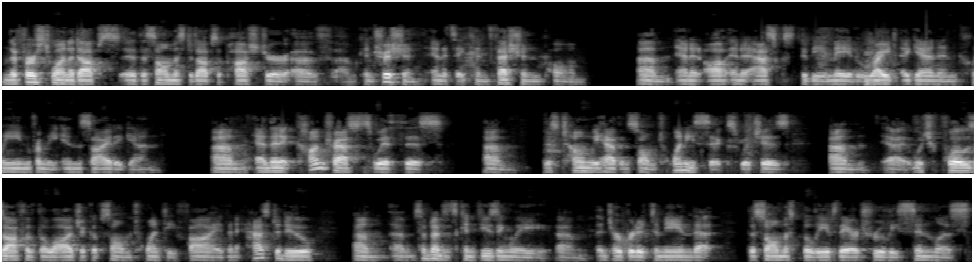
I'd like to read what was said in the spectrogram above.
And the first one adopts, uh, the psalmist adopts a posture of um, contrition, and it's a confession poem. Um, and it and it asks to be made right again and clean from the inside again. Um, and then it contrasts with this um, this tone we have in Psalm 26, which is um, uh, which flows off of the logic of Psalm 25, and it has to do. Um, um, sometimes it's confusingly um, interpreted to mean that the psalmist believes they are truly sinless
